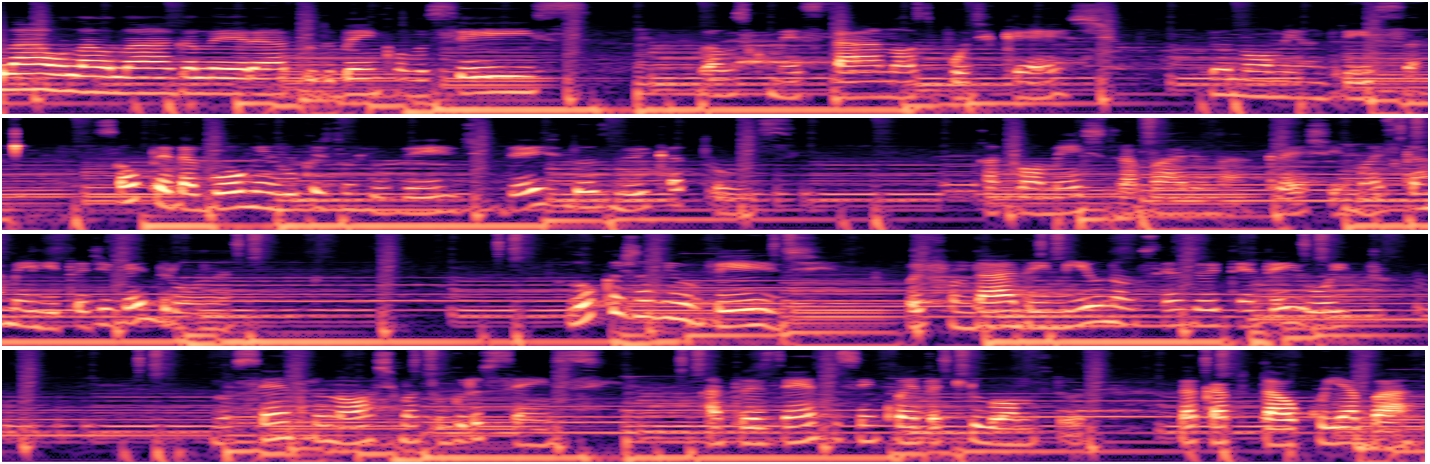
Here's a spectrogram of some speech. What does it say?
olá, olá, galera, tudo bem com vocês? Vamos começar nosso podcast. Meu nome é Andressa, sou pedagoga em Lucas do Rio Verde desde 2014. Atualmente trabalho na creche Irmãs Carmelita de Vedruna. Lucas do Rio Verde foi fundada em 1988, no centro-norte mato-grossense, a 350 quilômetros da capital Cuiabá.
